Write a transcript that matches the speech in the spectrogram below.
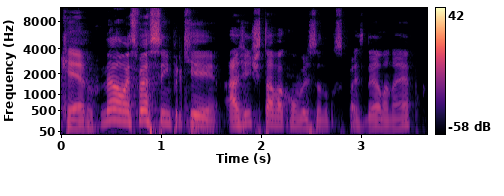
quero. Não, mas foi assim, porque a gente tava conversando com os pais dela na época.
